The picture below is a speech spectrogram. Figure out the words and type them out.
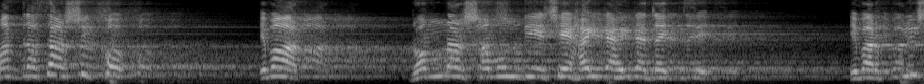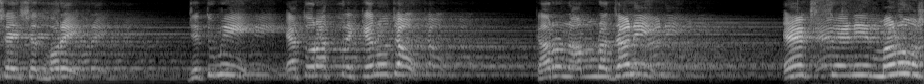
মাদ্রাসার শিক্ষক, এবার রমনার সামন দিয়ে সে হাইটা হাইটা যাইতেছে। এবার পুলিশ এসে ধরে যে তুমি এত রাত্রে কেন যাও? কারণ আমরা জানি এক শ্রেণির মানুষ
